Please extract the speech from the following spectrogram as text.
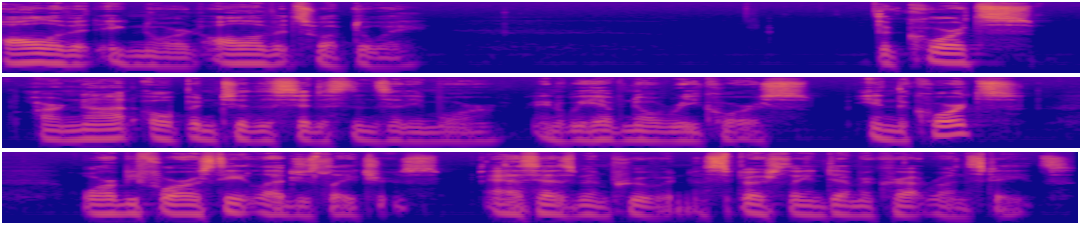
All of it ignored, all of it swept away. The courts are not open to the citizens anymore, and we have no recourse in the courts or before our state legislatures, as has been proven, especially in Democrat run states.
